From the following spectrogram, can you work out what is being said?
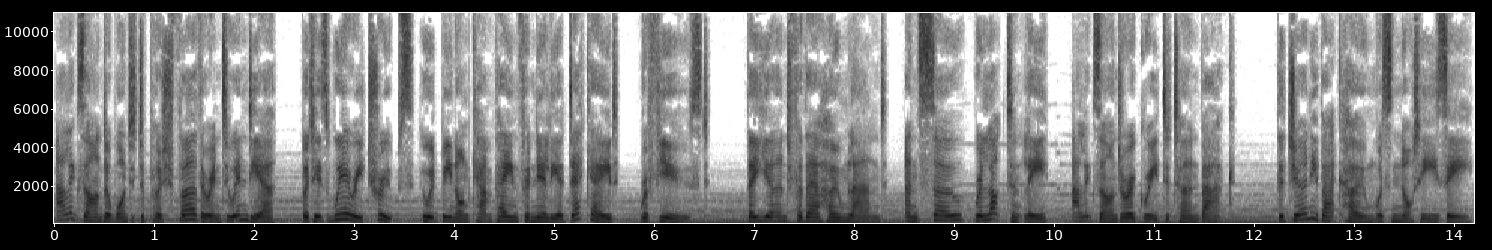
Alexander wanted to push further into India, but his weary troops, who had been on campaign for nearly a decade, refused. They yearned for their homeland, and so, reluctantly, Alexander agreed to turn back. The journey back home was not easy.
